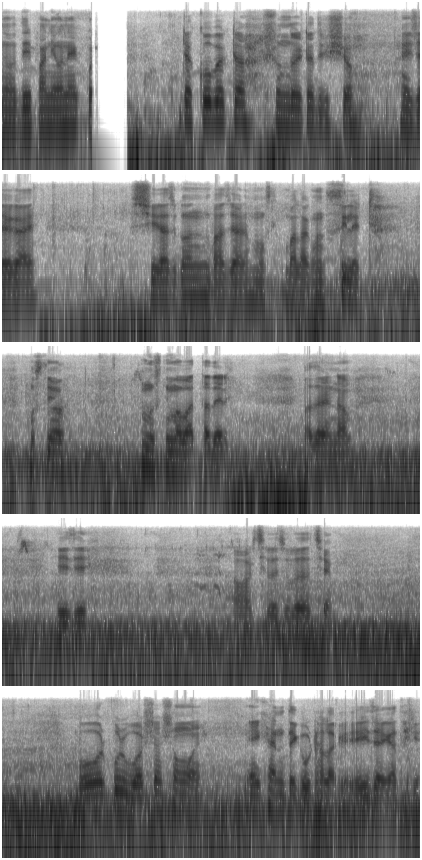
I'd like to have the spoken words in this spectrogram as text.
নদীর পানি অনেক এটা খুব একটা সুন্দর একটা দৃশ্য। এই জায়গায় সিরাজগঞ্জ বাজার বালাগঞ্জ সিলেট, মুসলিম মুসলিমাবাদ তাদের বাজারের নাম। এই যে আমার ছেলে চলে যাচ্ছে। ভরপুর বর্ষার সময় এইখান থেকে ওঠা লাগে, এই জায়গা থেকে।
